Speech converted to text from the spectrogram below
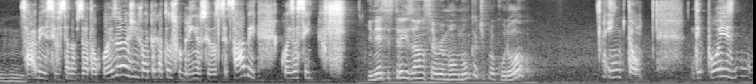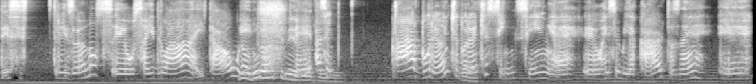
Uhum. Sabe? Se você não fizer tal coisa, a gente vai pegar teu sobrinho, se você sabe, coisa assim. E nesses três anos, seu irmão nunca te procurou? Então, depois desses três anos, eu saí de lá e tal. Não, e, durante mesmo. É, assim, ah, durante, durante é. sim, sim, é. Eu recebia cartas, né? É,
